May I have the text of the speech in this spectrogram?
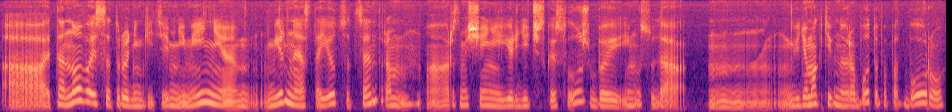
А, это новые сотрудники, тем не менее, Мирный остается центром а, размещения юридической службы, и мы сюда ведем активную работу по подбору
